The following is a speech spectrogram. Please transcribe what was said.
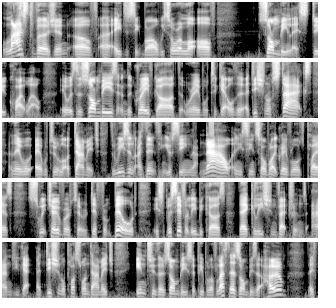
Last version of uh, Age of Sigmar, we saw a lot of zombie list do quite well. It was the zombies and the Graveguard that were able to get all the additional stacks and they were able to do a lot of damage. The reason I don't think you're seeing that now and you're seeing Soulblight Gravelords players switch over to a different build is specifically because they're Galletian veterans and you get additional plus one damage into those zombies. So people have left their zombies at home. They've,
